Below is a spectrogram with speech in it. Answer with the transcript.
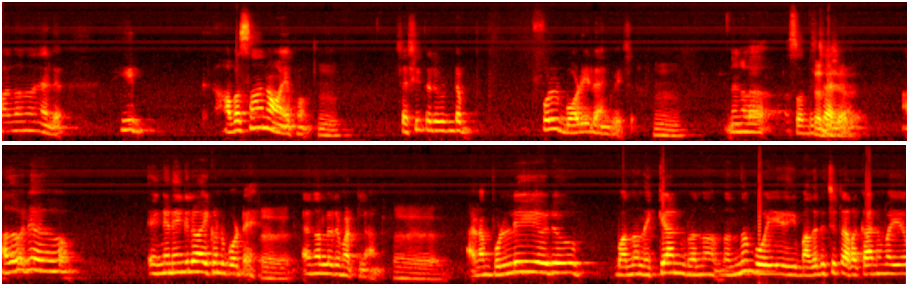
വന്നെന്ന് പറഞ്ഞാൽ ഈ അവസാനമായപ്പം. ശശി തരൂരിന്റെ ഫുൾ ബോഡി ലാംഗ്വേജ്. നിങ്ങൾ ശ്രദ്ധിച്ചാൽ അതൊരു എങ്ങനെയെങ്കിലും ആയിക്കൊണ്ട് പോട്ടെ എന്നുള്ളൊരു മട്ടിലാണ്. കാരണം പുള്ളി ഒരു വന്ന് നിൽക്കാൻ വന്ന് നിന്നും പോയി ഈ മതിലിച്ചിട്ട് ഇറക്കാനും വയ്യ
